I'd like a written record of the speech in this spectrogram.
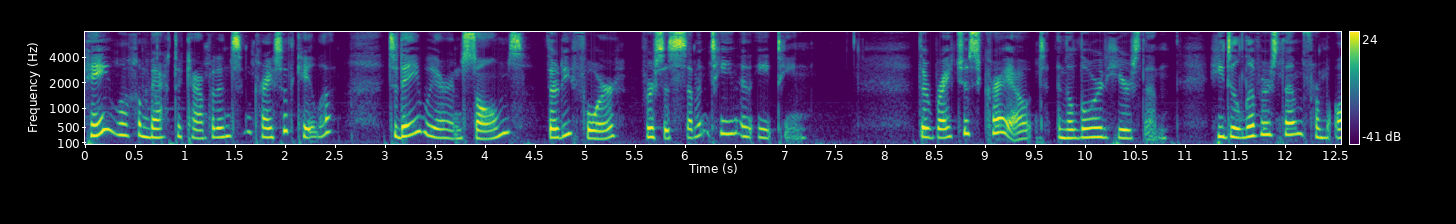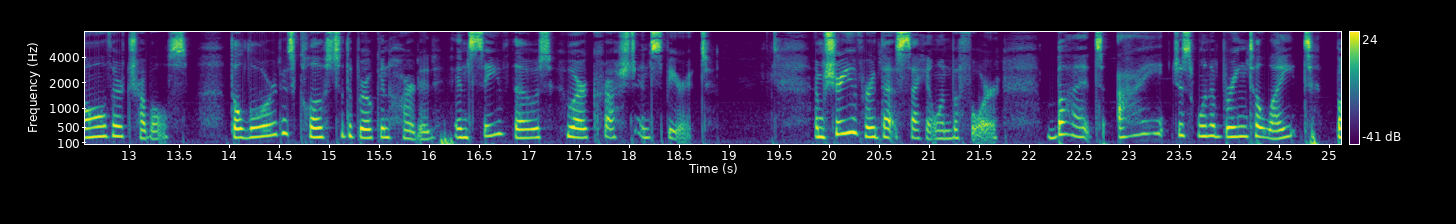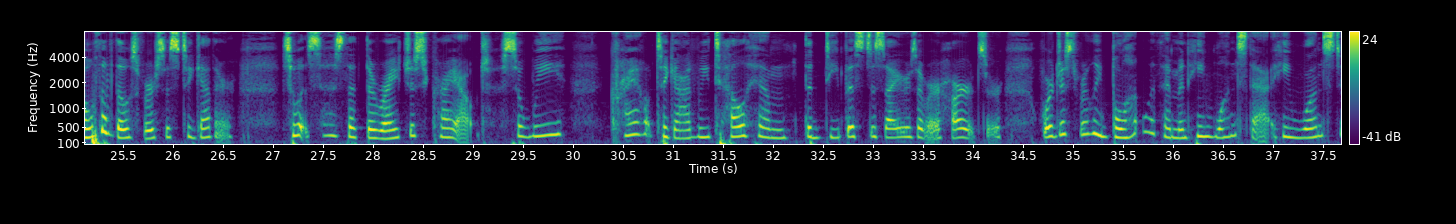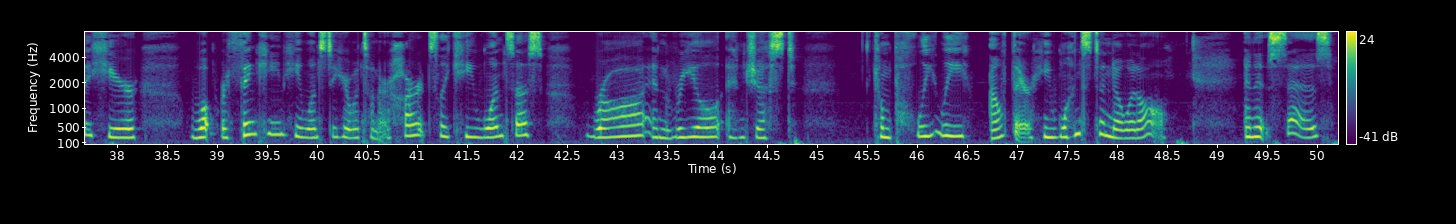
Hey, welcome back to Confidence in Christ with Kala. Today we are in Psalms 34, verses 17 and 18. The righteous cry out, and the Lord hears them. He delivers them from all their troubles. The Lord is close to the brokenhearted, and save those who are crushed in spirit. I'm sure you've heard that second one before, but I just want to bring to light both of those verses together. So it says that the righteous cry out. So we cry out to God. We tell Him the deepest desires of our hearts, or we're just really blunt with Him, and He wants that. He wants to hear what we're thinking, He wants to hear what's on our hearts. Like He wants us raw and real and just completely out there. He wants to know it all. And it says,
